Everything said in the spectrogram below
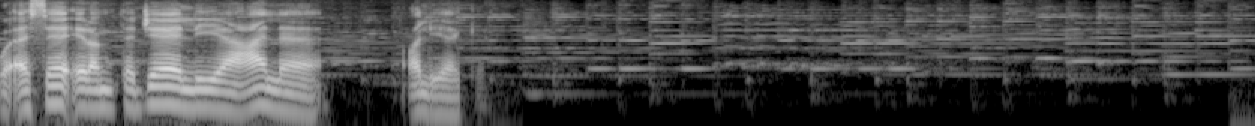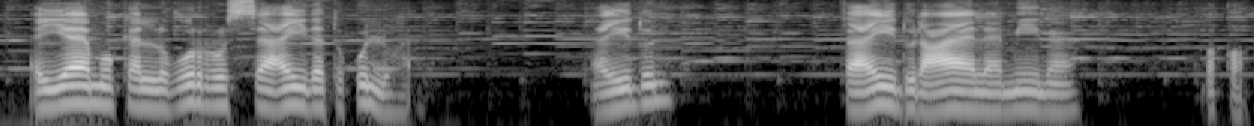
وأسائرا تجالي على علياك. أيامك الغر السعيدة كلها. عيد فعيد العالمين بقاك.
